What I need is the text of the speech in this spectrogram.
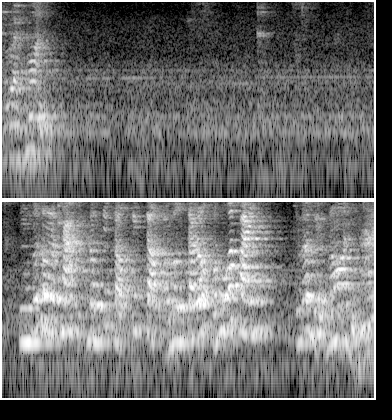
อร่อยห้อนอืมก็โทรศัพท์ลงติ๊กต็อกติ๊กต็อกมึงตลกกับหัวไปเริ่มเบียดนอนอ่า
